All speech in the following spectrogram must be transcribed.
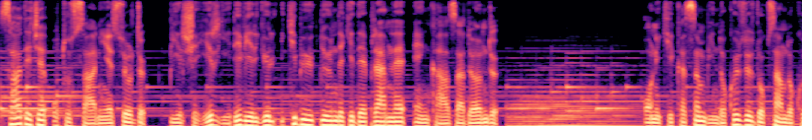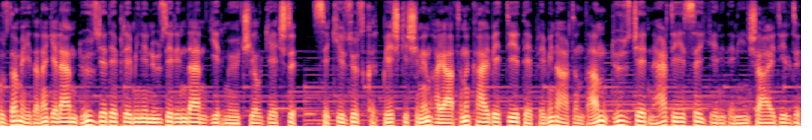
Sadece 30 saniye sürdü. Bir şehir 7,2 büyüklüğündeki depremle enkaza döndü. 12 Kasım 1999'da meydana gelen Düzce depreminin üzerinden 23 yıl geçti. 845 kişinin hayatını kaybettiği depremin ardından Düzce neredeyse yeniden inşa edildi.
